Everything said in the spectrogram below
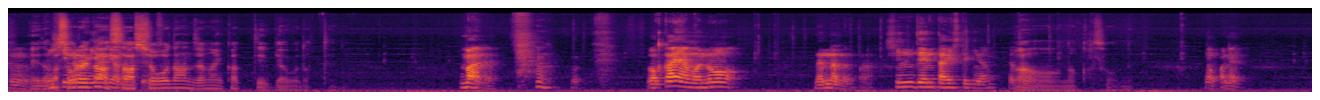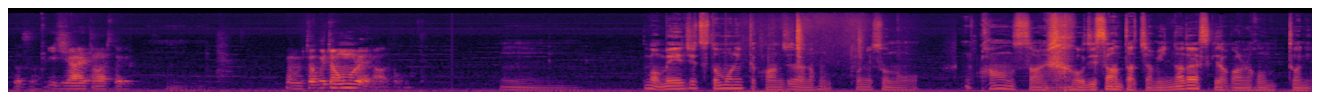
うん。えだからそれが詐称なんじゃないかっていうギャグだったよね。まあね。和歌山の何なのかな。親善大使的なやつ？ああなんかそうね。なんかねそうそういじられてましたけど。でもめちゃくちゃおもろいなと思って。うん。まあ名実ともにって感じだよね。本当にその関西のおじさんたちはみんな大好きだからね本当に。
